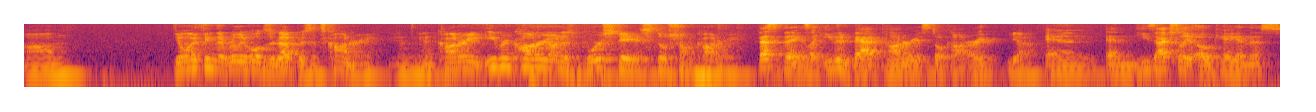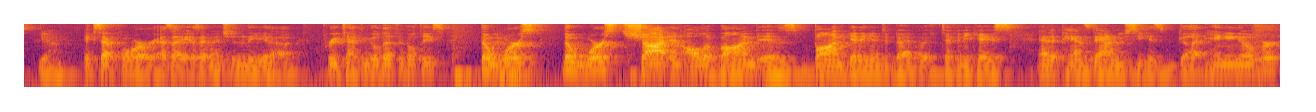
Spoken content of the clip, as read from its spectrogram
Um, The only thing that really holds it up is it's Connery, and, and Connery, even Connery on his worst day, is still Sean Connery. That's the thing. Is like even bad Connery is still Connery, Yeah, and and he's actually okay in this, yeah, except for as I as I mentioned the uh, pre technical difficulties. The Yeah. worst the worst shot in all of Bond is Bond getting into bed with Tiffany Case, and it pans down and you see his gut hanging over.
